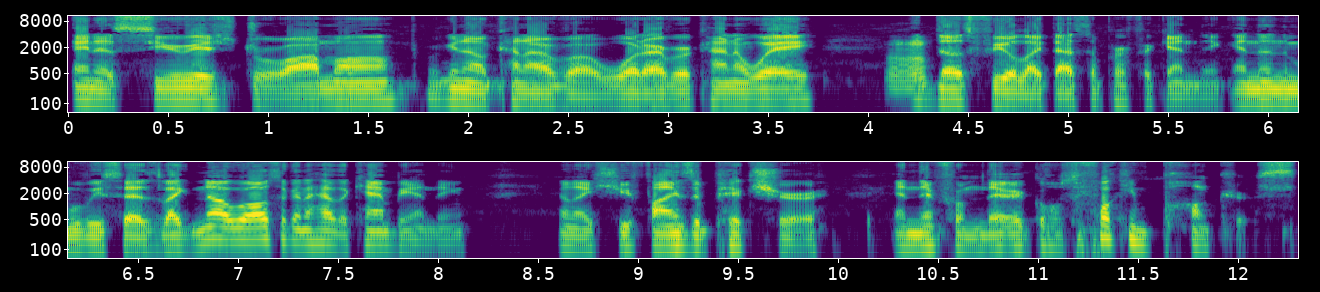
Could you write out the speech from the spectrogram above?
in a serious drama, you know, kind of a whatever kind of way, it does feel like that's the perfect ending. And then the movie says, like, no, we're also going to have the campy ending. And like, she finds a picture, and then from there it goes fucking bonkers.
